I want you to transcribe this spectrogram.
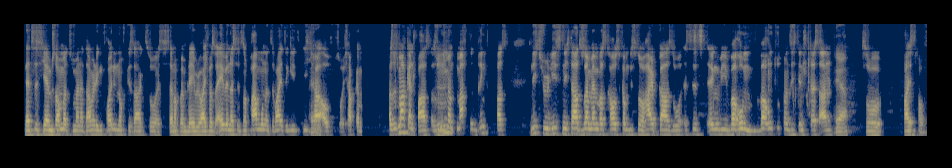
letztes Jahr im Sommer zu meiner damaligen Freundin noch gesagt, so als ich dann noch beim Label war, ich war so, ey, wenn das jetzt noch ein paar Monate weitergeht, ich Ja. höre auf. So, ich habe keinen. Also es macht keinen Spaß. Also Mhm. niemand macht und bringt was. Nicht zu releasen, nicht da zu sein, wenn was rauskommt, ist so halbgar so. Es ist irgendwie, warum? Warum tut man sich den Stress an? Ja. so scheiß drauf.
